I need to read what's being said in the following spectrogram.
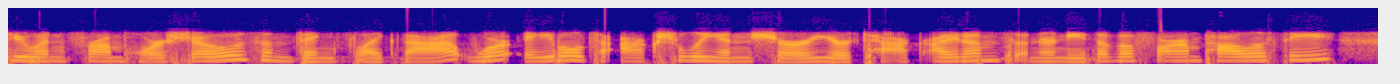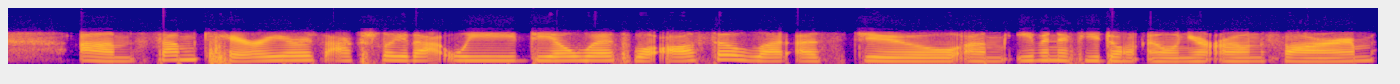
to and from horse shows and things like that. We're able to actually insure your tack items underneath of a farm policy. Um, some carriers actually that we deal with will also let us do, um, even if you don't own your own farm,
